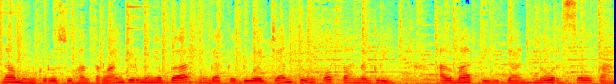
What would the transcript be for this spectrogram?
namun kerusuhan terlanjur menyebar hingga kedua jantung kota negeri, Almaty, dan Nur Sultan.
